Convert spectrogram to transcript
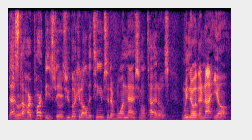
That's Sure. the hard part these days. You look at all the teams that have won national titles. We know they're not young.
